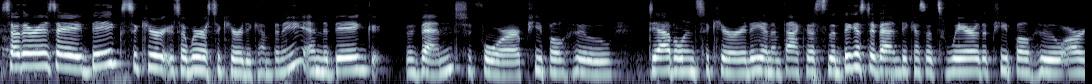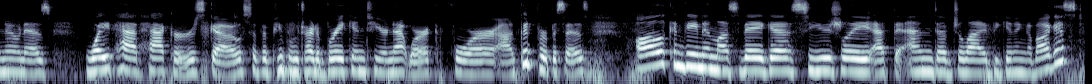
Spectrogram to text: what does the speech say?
So there is a big security. So we're a security company, and the big event for people who dabble in security, and in fact, it's the biggest event because it's where the people who are known as white hat hackers go. So the people who try to break into your network for uh, good purposes, all convene in Las Vegas, usually at the end of July, beginning of August.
